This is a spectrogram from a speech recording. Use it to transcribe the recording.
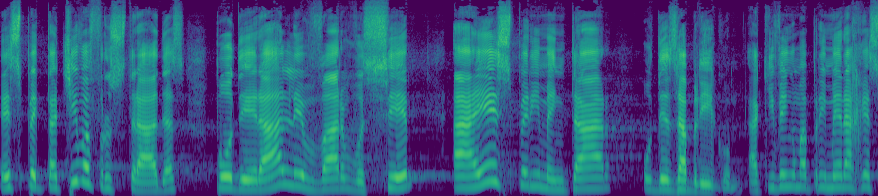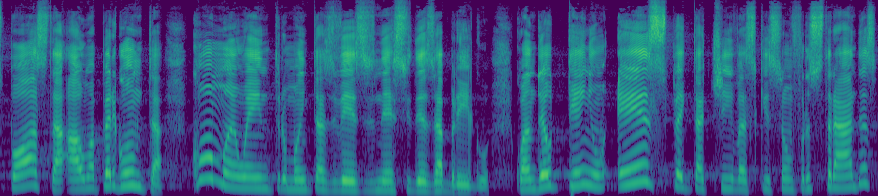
expectativas frustradas poderá levar você a experimentar o desabrigo. Aqui vem uma primeira resposta a uma pergunta: como eu entro muitas vezes nesse desabrigo? Quando eu tenho expectativas que são frustradas,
